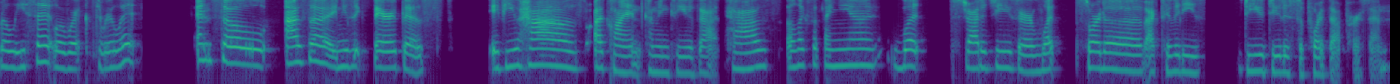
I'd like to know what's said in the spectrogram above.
release it or work through it. And so, as a music therapist, if you have a client coming to you that has alexithymia, what strategies or what sort of activities do you do to support that person?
